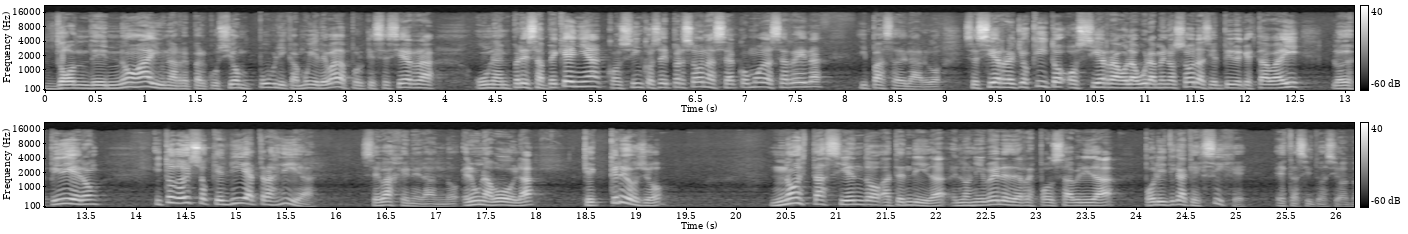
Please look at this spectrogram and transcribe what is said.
donde no hay una repercusión pública muy elevada, porque se cierra una empresa pequeña con cinco o seis personas, se acomoda, se arregla y pasa de largo. Se cierra el kiosquito o cierra o labura menos horas y el pibe que estaba ahí lo despidieron. Y todo eso que día tras día se va generando en una bola que creo yo no está siendo atendida en los niveles de responsabilidad política que exige esta situación.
